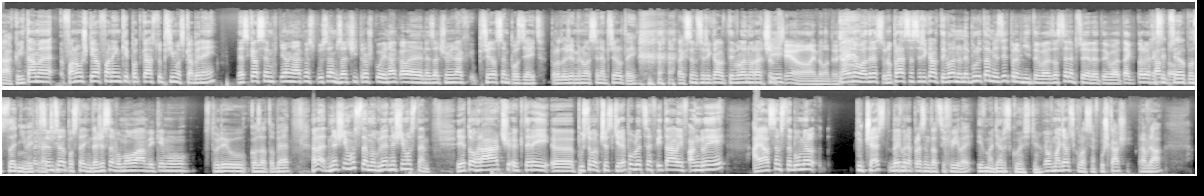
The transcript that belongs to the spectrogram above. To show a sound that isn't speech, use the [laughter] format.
Tak, vítáme fanoušky a faninky podcastu přímo z kabiny. Dneska jsem chtěl nějakým způsobem začít trošku jinak, ale nezačnu jinak. Přijel jsem později, protože minule si nepřijel ty. [laughs] tak jsem si říkal, ty vole, no radši... Jsem přijel, ale jinou adresu. Na jinou adresu. No právě jsem si říkal, ty vole, no nebudu tam jezdit první, ty vole, zase nepřijede, ty vole, tak to nechám Tak jsi to. přijel poslední, Tak jsem přijel poslední, takže se omlouvám Vikimu, studiu, koza tobě. Hele, dnešním hostem, no kdo je dnešním hostem? Je to hráč, který uh, působil v České republice, v Itálii, v Anglii a já jsem s tebou měl tu čest být v reprezentaci chvíli. I v Maďarsku ještě. Jo, v Maďarsku vlastně, v Puškáši, pravda?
